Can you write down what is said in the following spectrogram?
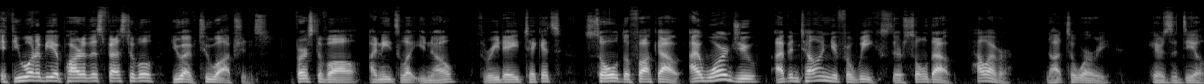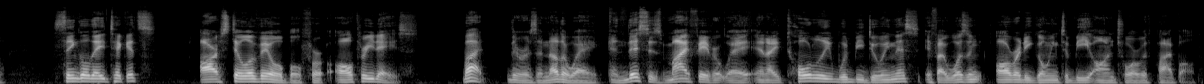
If you want to be a part of this festival, you have two options. First of all, I need to let you know three day tickets sold the fuck out. I warned you. I've been telling you for weeks. They're sold out. However, not to worry. Here's the deal single day tickets are still available for all three days. But there is another way, and this is my favorite way, and I totally would be doing this if I wasn't already going to be on tour with Piebald.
